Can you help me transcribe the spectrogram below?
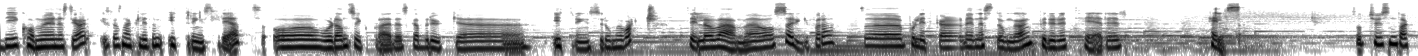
de kommer neste gang. Vi skal snakke litt om ytringsfrihet, og hvordan sykepleiere skal bruke ytringsrommet vårt til å være med og sørge for at eh, politikerne i neste omgang prioriterer helse. Så tusen takk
